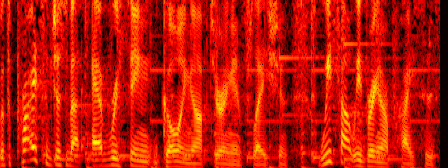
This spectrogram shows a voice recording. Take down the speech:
With the price of just about everything going up during inflation, we thought we'd bring our prices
